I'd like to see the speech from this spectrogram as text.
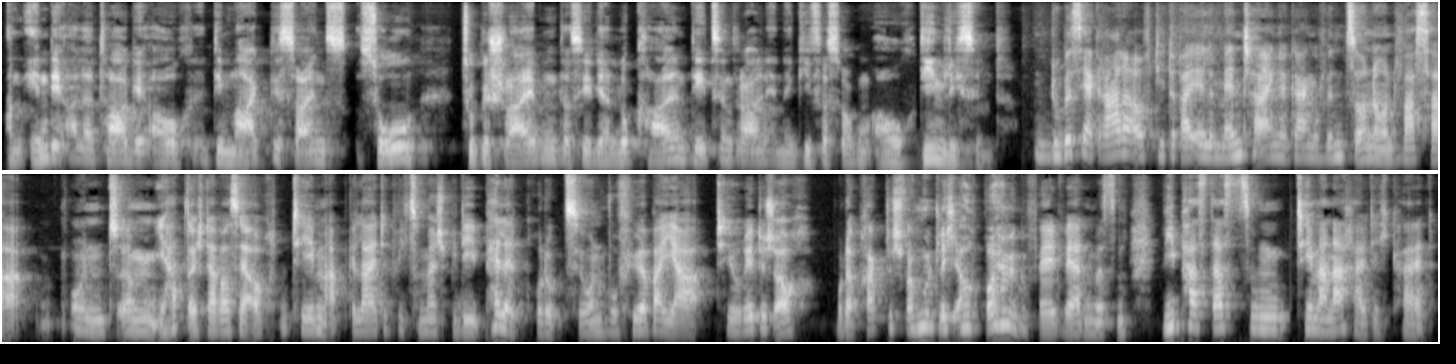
am Ende aller Tage auch die Marktdesigns so zu beschreiben, dass sie der lokalen, dezentralen Energieversorgung auch dienlich sind. Du bist ja gerade auf die drei Elemente eingegangen, Wind, Sonne und Wasser. Und ähm, ihr habt euch daraus ja auch Themen abgeleitet, wie zum Beispiel die Pelletproduktion, wofür aber ja theoretisch auch oder praktisch vermutlich auch Bäume gefällt werden müssen. Wie passt das zum Thema Nachhaltigkeit?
